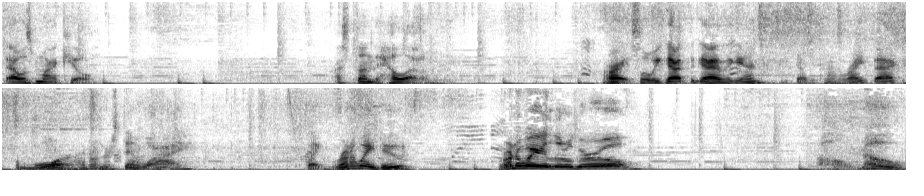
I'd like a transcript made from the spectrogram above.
That was my kill. I stunned the hell out of him. Alright, so we got the guys again. These guys are coming right back for more. I don't understand why. It's like, run away, dude. Run away, little girl. Oh, no.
